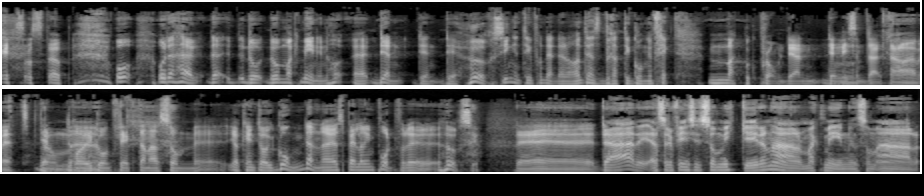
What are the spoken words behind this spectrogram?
är så stört. Och, och det här, då, då Mac Mini, eh, den, den, det hörs ingenting från den. Den har inte ens dratt igång en fläkt. Macbook Pro, den, den liksom där. Ja, jag vet. Den De, drar eh, igång fläktarna som... eh, Jag kan inte ha igång den när jag spelar in podd för det hörs ju. Det, det, är, alltså det finns ju så mycket i den här Mac Mini som är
